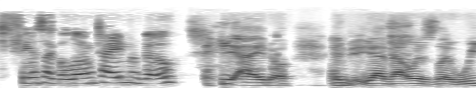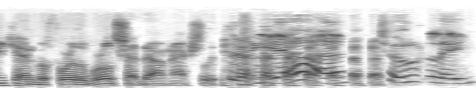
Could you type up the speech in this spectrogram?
Feels like a long time ago. yeah, I know. And yeah, that was the weekend before the world shut down, actually. yeah, totally.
